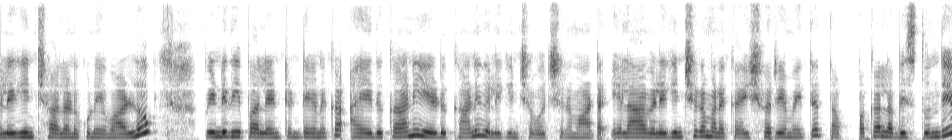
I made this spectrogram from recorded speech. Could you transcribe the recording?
వెలిగించాలనుకునే వాళ్ళు పిండి దీపాలు ఏంటంటే కనుక ఐదు కానీ ఏడు కానీ వెలిగించవచ్చు. అనమాట. ఎలా వెలిగించడం మనకు ఐశ్వర్యం అయితే తప్పక లభిస్తుంది.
